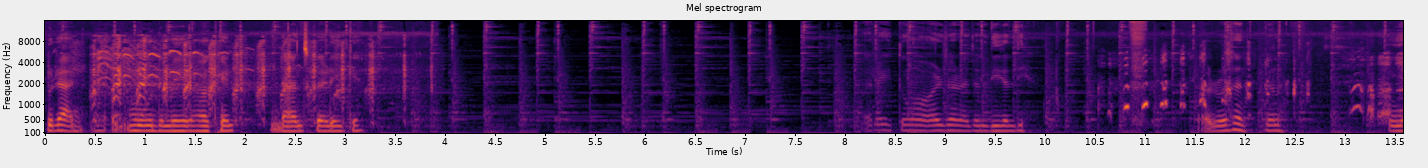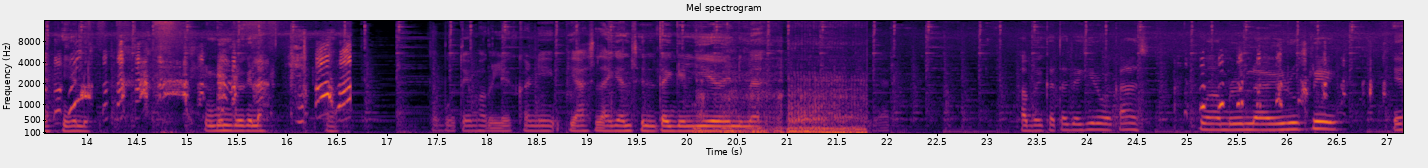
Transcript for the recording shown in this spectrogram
पूरा मूड में अखन डांस करैके। अरे तुम और जो ना जल्दी। जल्दी रोशन जो ना ये ये लो। गिन जो गेला हाँ। तब बहुते भऽ गेलै कनि प्यास लागि गेल छल तऽ गेलियै ओहिमे यार, अबे जाइ छी रो आकाश। तू हमरो लग रुक रे। ए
